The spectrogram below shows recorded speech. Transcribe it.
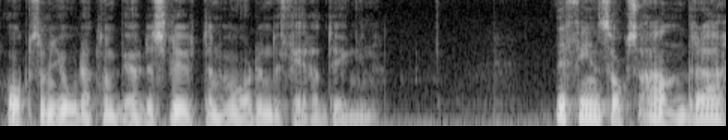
och som gjorde att hon behövde slutenvård under flera dygn. Det finns också andra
